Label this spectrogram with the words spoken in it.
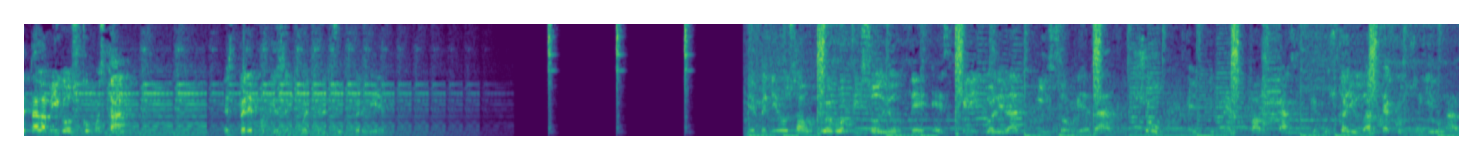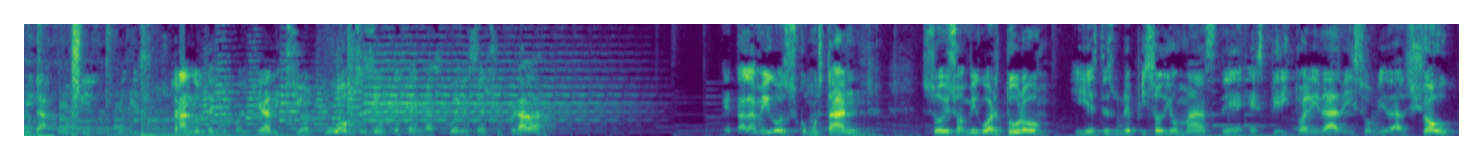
¿Qué tal amigos? ¿Cómo están? Esperemos que se encuentren súper bien. Bienvenidos a un nuevo episodio de Espiritualidad y Sobriedad Show, el primer podcast que busca ayudarte a conseguir una vida útil y feliz, mostrándote que cualquier adicción u obsesión que tengas puede ser superada. ¿Qué tal amigos? ¿Cómo están? Soy su amigo Arturo y este es un episodio más de Espiritualidad y Sobriedad Show,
